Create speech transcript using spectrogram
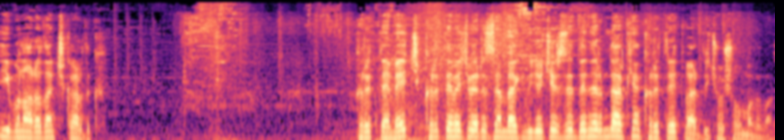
İyi bunu aradan çıkardık. Crit damage. Crit damage verirsen belki video içerisinde denerim derken crit rate verdi. Hiç hoş olmadı lan.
